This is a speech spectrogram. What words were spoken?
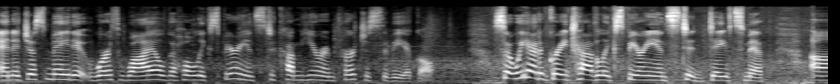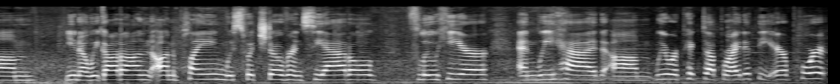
And it just made it worthwhile, the whole experience, to come here and purchase the vehicle. So we had a great travel experience to Dave Smith. Um, you know, we got on, on a plane, we switched over in Seattle, flew here, and we had, um, we were picked up right at the airport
